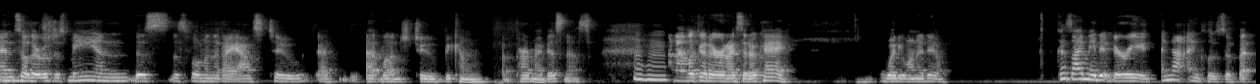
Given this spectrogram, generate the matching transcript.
And so there was just me and this this woman that I asked to at, at lunch to become a part of my business. Mhm. And I look at her and I said, okay, what do you want to do? Because I made it very and not inclusive, but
